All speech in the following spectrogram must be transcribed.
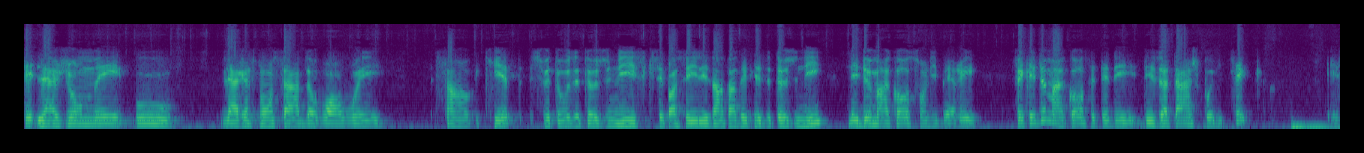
c'est la journée où la responsable de Huawei s'en quitte suite aux États-Unis, ce qui s'est passé, les ententes avec les États-Unis, les deux Mancos sont libérés. Fait que les deux Mancos, c'était des, des otages politiques. Et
